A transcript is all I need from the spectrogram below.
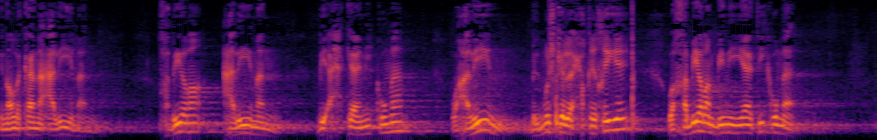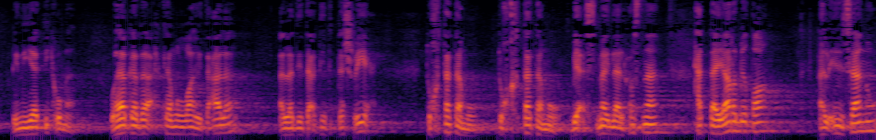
إن الله كان عليما خبيرا عليما بأحكامكما وعليم بالمشكلة الحقيقية وخبيرا بنياتكما بنياتكما. وهكذا أحكام الله تعالى التي تأتي في التشريع. تختتم تختتم بأسماء الله الحسنى حتى يربط الإنسان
